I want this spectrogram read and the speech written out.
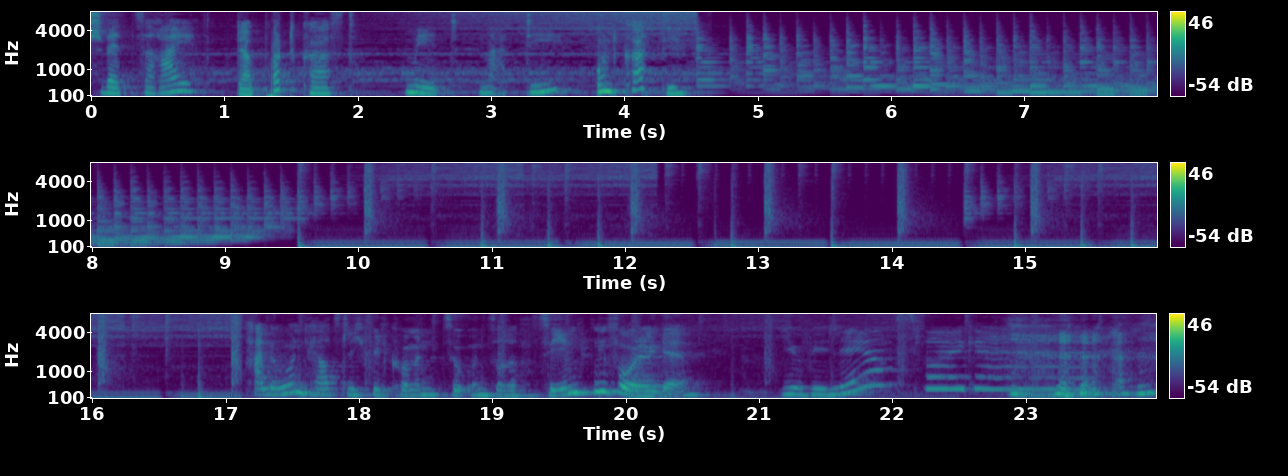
Schwätzerei Der Podcast mit Nati und Kathi. Hallo und herzlich willkommen zu unserer zehnten Folge. Jubiläumsfolge.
